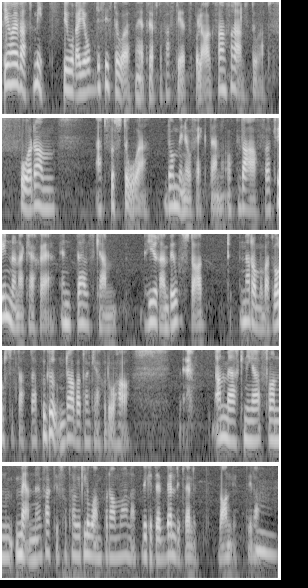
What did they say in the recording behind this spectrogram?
det har ju varit mitt stora jobb det sista året när jag träffade fastighetsbolag. Framförallt då att få dem att förstå dominoeffekten och varför kvinnorna kanske inte ens kan hyra en bostad när de har varit våldsutsatta på grund av att de kanske då har eh, anmärkningar från männen faktiskt har tagit lån på dem och annat. Vilket är väldigt, väldigt vanligt idag. Mm.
